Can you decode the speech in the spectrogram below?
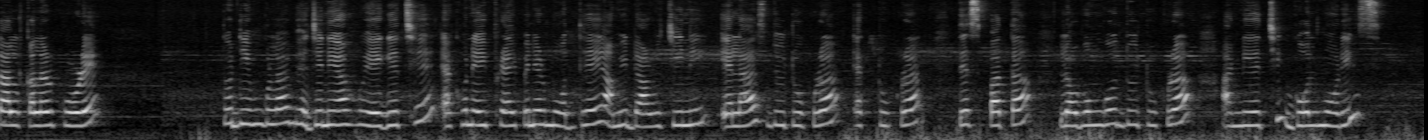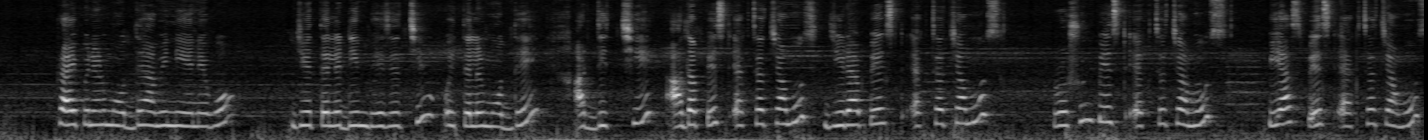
লাল কালার করে। তো ডিমগুলো ভেজে নেওয়া হয়ে গেছে। এখন এই ফ্রাই প্যানের মধ্যে আমি দারুচিনি, এলাচ দুই টুকরা, এক টুকরা, তেজপাতা, লবঙ্গ দুই টুকরা আর নিয়েছি গোলমরিচ। ফ্রাই প্যানের মধ্যে আমি নিয়ে নেব যে তেলে ডিম ভেজেছি, ওই তেলের মধ্যেই। আর দিচ্ছি আদা পেস্ট এক চা চামচ, জিরা পেস্ট এক চা চামচ, রসুন পেস্ট এক চা চামচ, পেঁয়াজ পেস্ট এক চা চামচ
